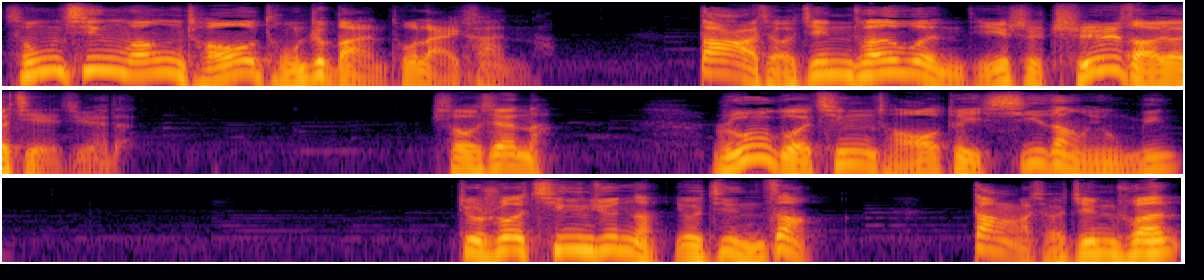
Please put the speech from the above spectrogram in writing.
从清王朝统治版图来看呢，大小金川问题是迟早要解决的。首先呢，如果清朝对西藏用兵，就说清军呢要进藏，大小金川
